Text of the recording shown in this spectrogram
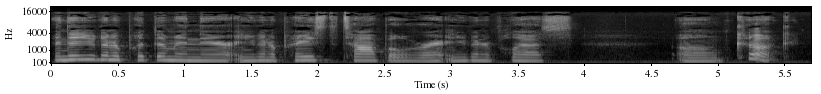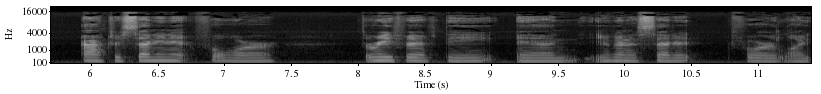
And then you're going to put them in there and you're going to paste the top over it and you're going to press um, cook after setting it for 350 and you're going to set it for like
